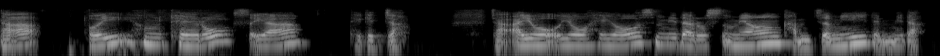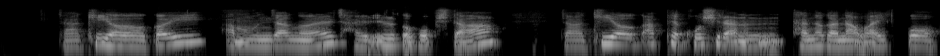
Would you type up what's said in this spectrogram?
다의 형태로 써야 되겠죠. 자, 아요, 어요, 해요, 씁니다로 쓰면 감점이 됩니다. 자, 기억의 앞문장을 잘 읽어봅시다. 자, 기억 앞에 곳이라는 단어가 나와 있고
